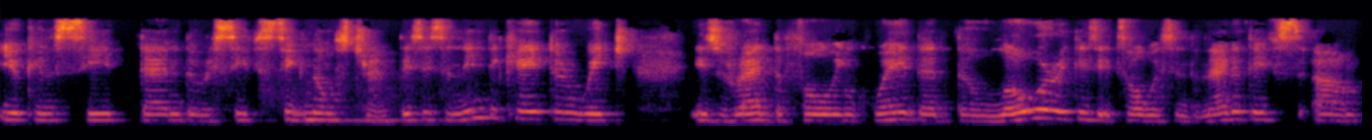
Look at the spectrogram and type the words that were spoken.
you can see then the received signal strength. This is an indicator which is read the following way that the lower it is it's always in the negatives um,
